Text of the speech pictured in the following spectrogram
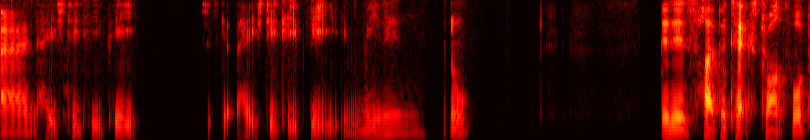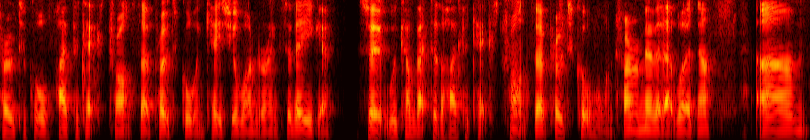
and HTTP. Just get the HTTP meaning. No, it is Hypertext Transport Protocol, Hypertext Transfer Protocol, in case you're wondering. So there you go. So we come back to the Hypertext Transfer Protocol. I want to try and remember that word now. Um,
